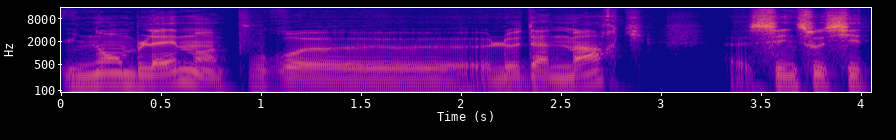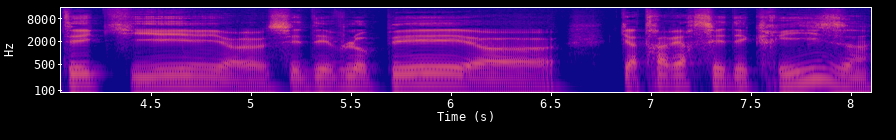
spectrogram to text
une emblème pour le Danemark. Euh, c'est une société qui euh, s'est développée, euh, qui a traversé des crises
